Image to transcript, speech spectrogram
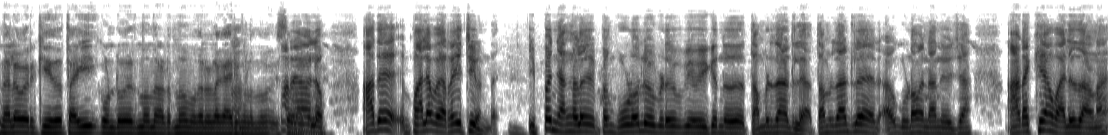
നിലമൊരുക്കിയത് തൈ കൊണ്ടുവരുന്ന നടന്നു മുതലുള്ള കാര്യങ്ങളൊന്നും അത് പല വെറൈറ്റി ഉണ്ട്. ഇപ്പം ഞങ്ങൾ ഇപ്പം കൂടുതലും ഇവിടെ ഉപയോഗിക്കുന്നത് തമിഴ്നാട്ടിലാണ് തമിഴ്നാട്ടിലെ ഗുണം എന്നാന്ന് ചോദിച്ചാൽ അടയ്ക്ക വലുതാണ്.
